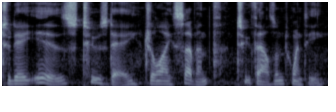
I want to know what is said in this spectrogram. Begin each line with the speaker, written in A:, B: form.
A: Today is Tuesday, July 7th, 2020.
